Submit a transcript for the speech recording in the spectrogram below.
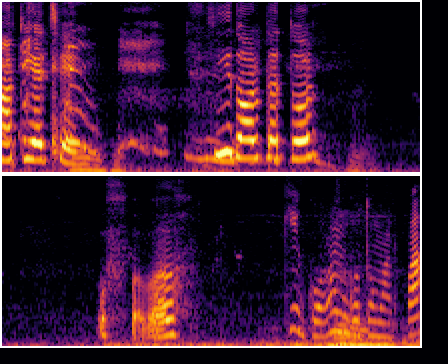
মাখিয়েছে। কি দরকার তোর? উফ বাবা। কি গরম গো তোমার পা।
